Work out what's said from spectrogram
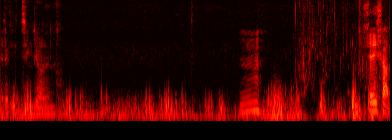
এটা কি চিংড়ি অরিজিন হুম সেই স্বাদ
